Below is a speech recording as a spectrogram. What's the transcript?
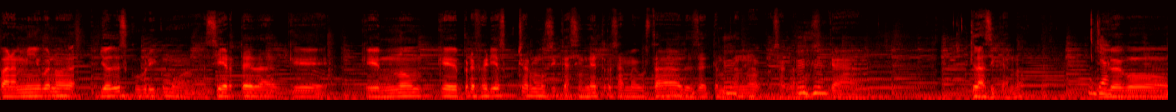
para mí, bueno, yo descubrí como a cierta edad que, no, que prefería escuchar música sin letras, o sea, me gustaba desde temprano, o sea, la música clásica, ¿no? Y luego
